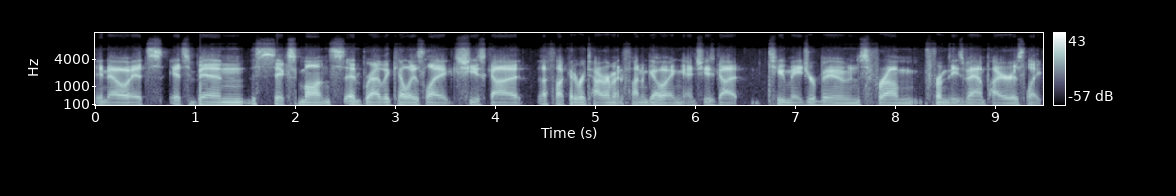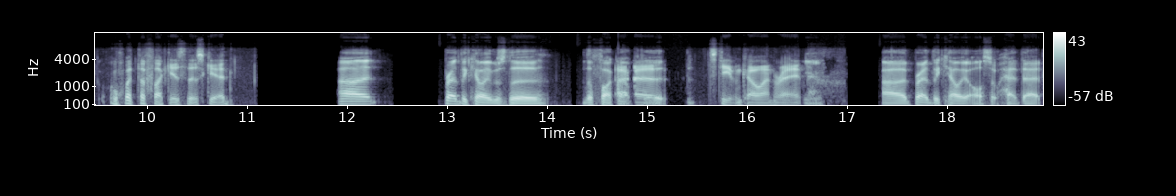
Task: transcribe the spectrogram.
You know, it's it's been six months, and Bradley Kelly's like, she's got a fucking retirement fund going, and she's got two major boons from from these vampires. Like, what the fuck is this kid? Uh, Bradley Kelly was the the fuck up. Uh, that- Stephen Cohen, right? Yeah. uh, Bradley Kelly also had that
